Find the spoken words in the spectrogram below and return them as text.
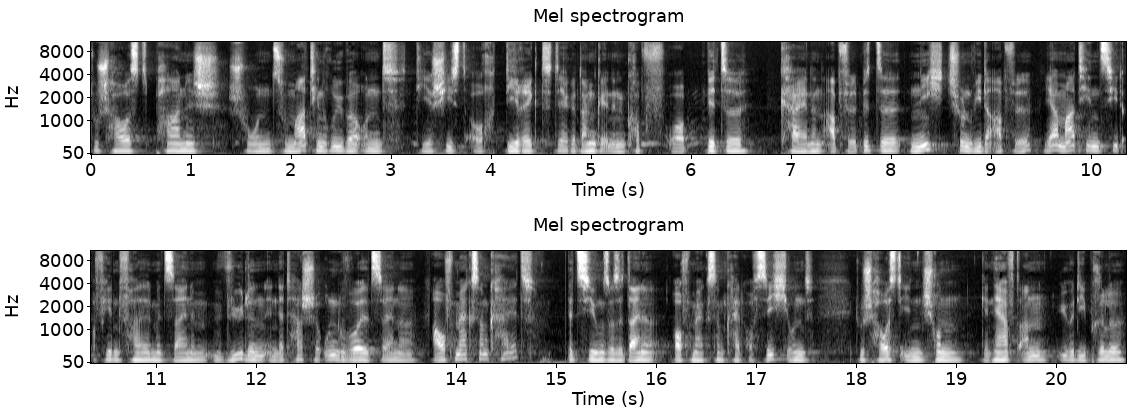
Du schaust panisch schon zu Martin rüber und dir schießt auch direkt der Gedanke in den Kopf, oh, bitte keinen Apfel, bitte nicht schon wieder Apfel. Ja, Martin zieht auf jeden Fall mit seinem Wühlen in der Tasche ungewollt seine Aufmerksamkeit, beziehungsweise deine Aufmerksamkeit auf sich und du schaust ihn schon genervt an über die Brille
